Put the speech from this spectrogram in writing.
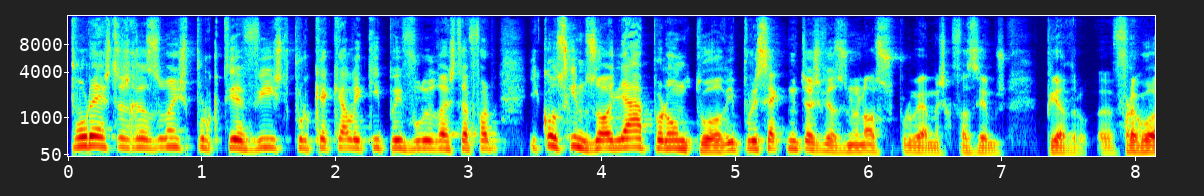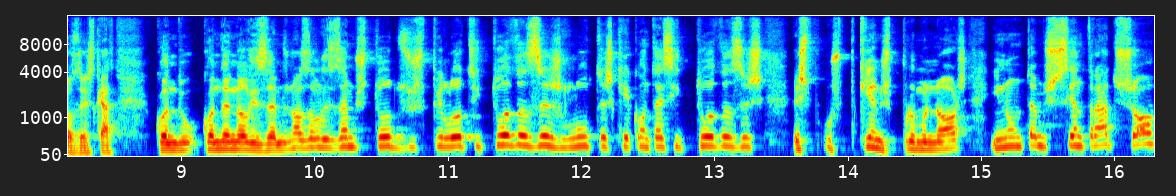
por estas razões, porque ter visto, porque aquela equipa evoluiu desta forma e conseguimos olhar para um todo. E por isso é que muitas vezes nos nossos programas que fazemos, Pedro uh, Fragoso, neste caso, quando, quando analisamos, nós analisamos todos os pilotos e todas as lutas que acontecem e todos os pequenos pormenores e não estamos centrados só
